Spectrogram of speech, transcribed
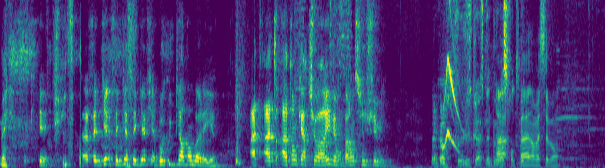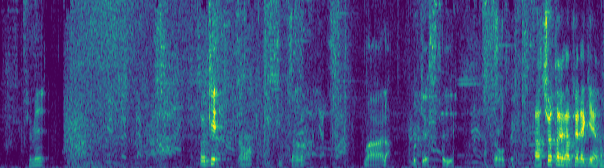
Mais- Ok. Euh, faites gaffe, faites gaffe, faites gaffe, il y a beaucoup de gardes en bas, les gars. Att- att- attends qu'Arthur arrive et on balance une fumée. D'accord. Je veux juste que la fenêtre me Ah, laisse rentrer. bah non, mais c'est bon. Fumée. Ok. Non, putain. Voilà. Ok, ça y est. Je peux rentrer. Arthur, t'arrives après la guerre. hein.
